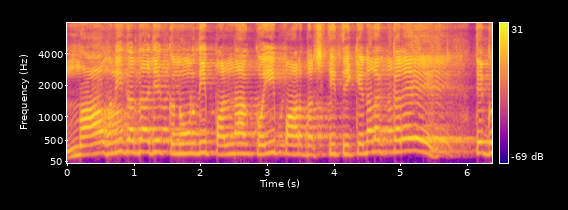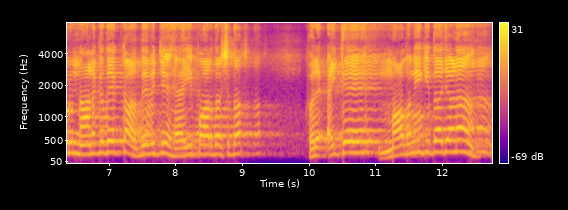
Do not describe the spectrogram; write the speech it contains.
ਮਾਫ ਨਹੀਂ ਕਰਦਾ ਜੇ ਕਾਨੂੰਨ ਦੀ ਪਾਲਣਾ ਕੋਈ ਪਾਰਦਰਸ਼ਤੀ ਤਰੀਕੇ ਨਾਲ ਕਰੇ। ਤੇ ਗੁਰੂ ਨਾਨਕ ਦੇ ਘਰ ਦੇ ਵਿੱਚ ਹੈ ਹੀ ਪਾਰਦਰਸ਼ਤਾ। ਫਿਰ ਇੱਥੇ ਮਾਫ ਨਹੀਂ ਕੀਤਾ ਜਾਣਾ।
